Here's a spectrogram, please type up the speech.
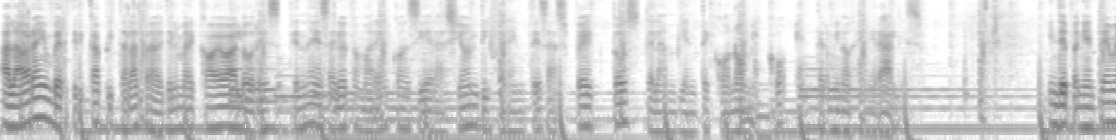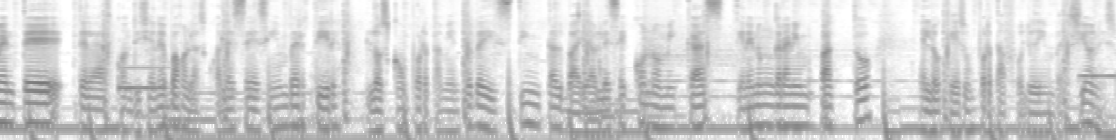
a la hora de invertir capital a través del mercado de valores es necesario tomar en consideración diferentes aspectos del ambiente económico en términos generales. Independientemente de las condiciones bajo las cuales se desea invertir, los comportamientos de distintas variables económicas tienen un gran impacto en lo que es un portafolio de inversiones.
